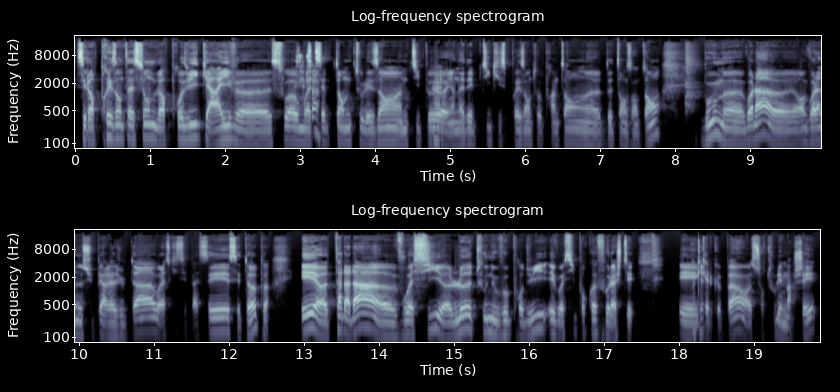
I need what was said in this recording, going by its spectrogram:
c'est leur présentation de leurs produits qui arrive euh, soit au mois de septembre tous les ans, un petit peu. Il y en a des petits qui se présentent au printemps euh, de temps en temps. Boum, euh, voilà, voilà nos super résultats, voilà ce qui s'est passé, c'est top. Et talala, voici le tout nouveau produit et voici pourquoi il faut l'acheter. Et quelque part, sur tous les marchés,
